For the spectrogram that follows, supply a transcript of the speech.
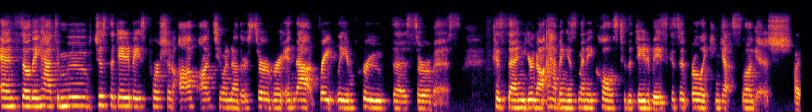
And so they had to move just the database portion off onto another server, and that greatly improved the service because then you're not having as many calls to the database because it really can get sluggish. I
